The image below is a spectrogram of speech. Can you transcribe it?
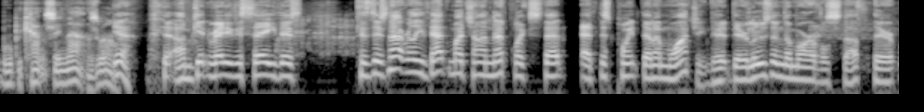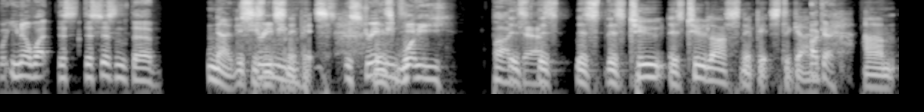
will be cancelling that as well. Yeah, I'm getting ready to say there's because there's not really that much on Netflix that at this point that I'm watching. They're they're losing the Marvel stuff. They're you know what this this isn't the No, this isn't snippets. the streaming There's TV podcast. there's there's there's two there's two last snippets to go. okay, Um.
